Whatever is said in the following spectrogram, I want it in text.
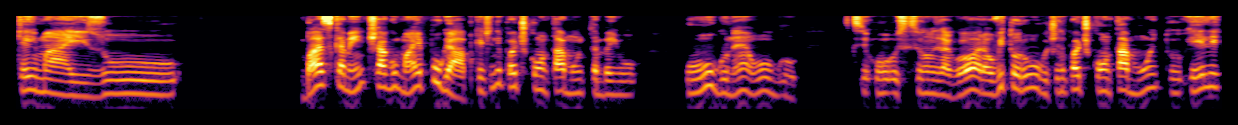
quem mais? O. Basicamente, Thiago Maia e Pulgar, porque a gente nem pode contar muito também o, o Hugo, né? O Hugo, esqueci, o, esqueci o nome dele agora, o Vitor Hugo, a gente não pode contar muito ele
